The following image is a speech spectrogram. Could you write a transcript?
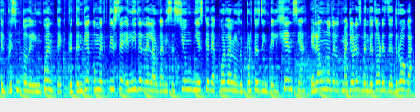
El presunto delincuente pretendía convertirse en líder de la organización y es que de acuerdo a los reportes de inteligencia, era uno de los mayores vendedores de droga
